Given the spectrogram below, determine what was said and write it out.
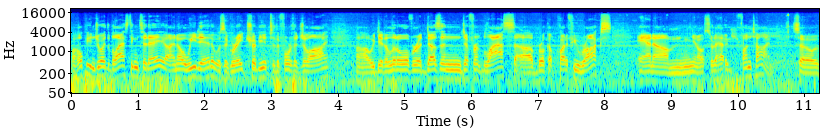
I hope you enjoyed the blasting today. I know we did. It was a great tribute to the 4th of July. Uh, we did a little over a dozen different blasts, uh, broke up quite a few rocks, and um, you know, sort of had a fun time. So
